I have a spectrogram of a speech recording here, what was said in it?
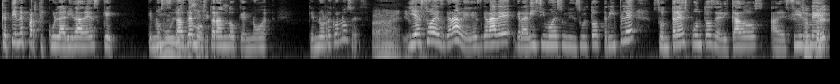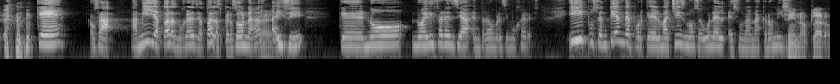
que tiene particularidades que, que nos Muy estás demostrando que no, que no reconoces. Ay, Dios Y eso es grave, es grave, gravísimo, es un insulto triple. Son tres puntos dedicados a decirme que, o sea, a mí y a todas las mujeres y a todas las personas, ahí sí, que no, no hay diferencia entre hombres y mujeres. Y pues se entiende porque el machismo, según él, es un anacronismo, Sí, no, claro.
